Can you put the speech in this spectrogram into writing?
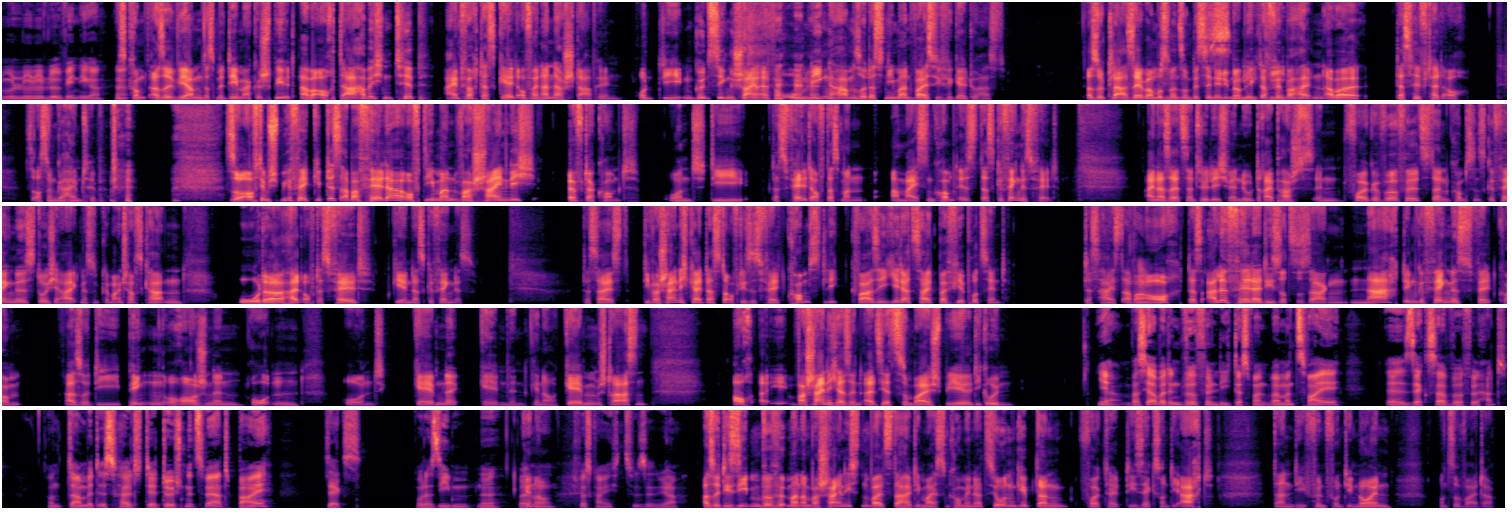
weniger. Es kommt, also wir haben das mit D-Mark gespielt, aber auch da habe ich einen Tipp, einfach das Geld aufeinander stapeln und die einen günstigen Schein einfach oben liegen haben, sodass niemand weiß, wie viel Geld du hast. Also klar, selber muss man so ein bisschen den Überblick dafür behalten, aber das hilft halt auch. Ist auch so ein Geheimtipp. so, auf dem Spielfeld gibt es aber Felder, auf die man wahrscheinlich öfter kommt. Und die, das Feld, auf das man am meisten kommt, ist das Gefängnisfeld. Einerseits natürlich, wenn du drei Pass in Folge würfelst, dann kommst du ins Gefängnis durch Ereignis- und Gemeinschaftskarten oder halt auf das Feld, geh in das Gefängnis. Das heißt, die Wahrscheinlichkeit, dass du auf dieses Feld kommst, liegt quasi jederzeit bei 4%. Das heißt aber Hm. auch, dass alle Felder, die sozusagen nach dem Gefängnisfeld kommen, also die pinken, orangenen, roten und gelben, gelben, genau, gelben Straßen, auch äh, wahrscheinlicher sind als jetzt zum Beispiel die grünen. Ja, was ja aber den Würfeln liegt, dass man, weil man zwei äh, Sechserwürfel hat. Und damit ist halt der Durchschnittswert bei sechs oder sieben, ne? Weil Genau. Man, ich weiß gar nicht, zu sehen, ja. Also die 7 würfelt man am wahrscheinlichsten, weil es da halt die meisten Kombinationen gibt. Dann folgt halt die 6 und die 8, dann die 5 und die 9 und so weiter.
